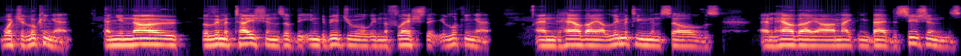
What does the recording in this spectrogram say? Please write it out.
what you're looking at and you know the limitations of the individual in the flesh that you're looking at and how they are limiting themselves and how they are making bad decisions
